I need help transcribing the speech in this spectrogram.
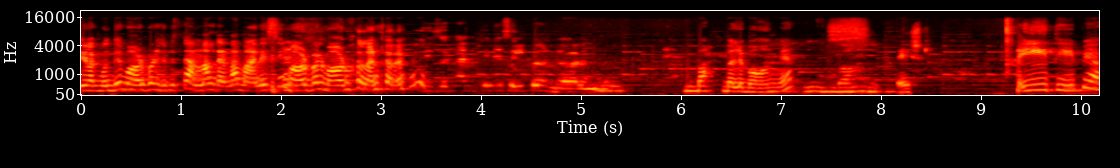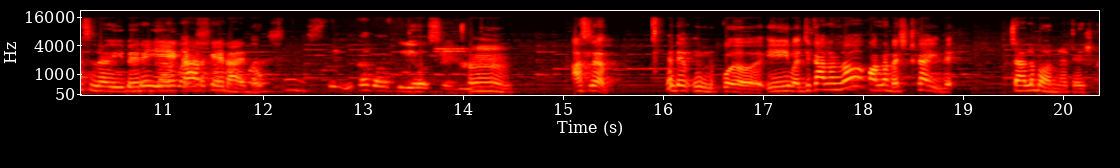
ఇలా ముందే మామిడి పళ్ళు చూపిస్తే అన్నాలు తిండా మానేసి మామిడి పళ్ళు మామిడి పళ్ళు అంటారని నిజంగానే తినేసి వెళ్ళిపోయి ఉండేవాళ్ళం. బా భలే బాగుంది. బాగుంది. టేస్ట్. ఈ తీపి అసలు వేరే ఏ కారకే రాదు. అసలు అంటే ఈ మధ్య కాలంలో కొన్న బెస్ట్గా ఇదే. చాలా బాగున్నాయి టేస్ట్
